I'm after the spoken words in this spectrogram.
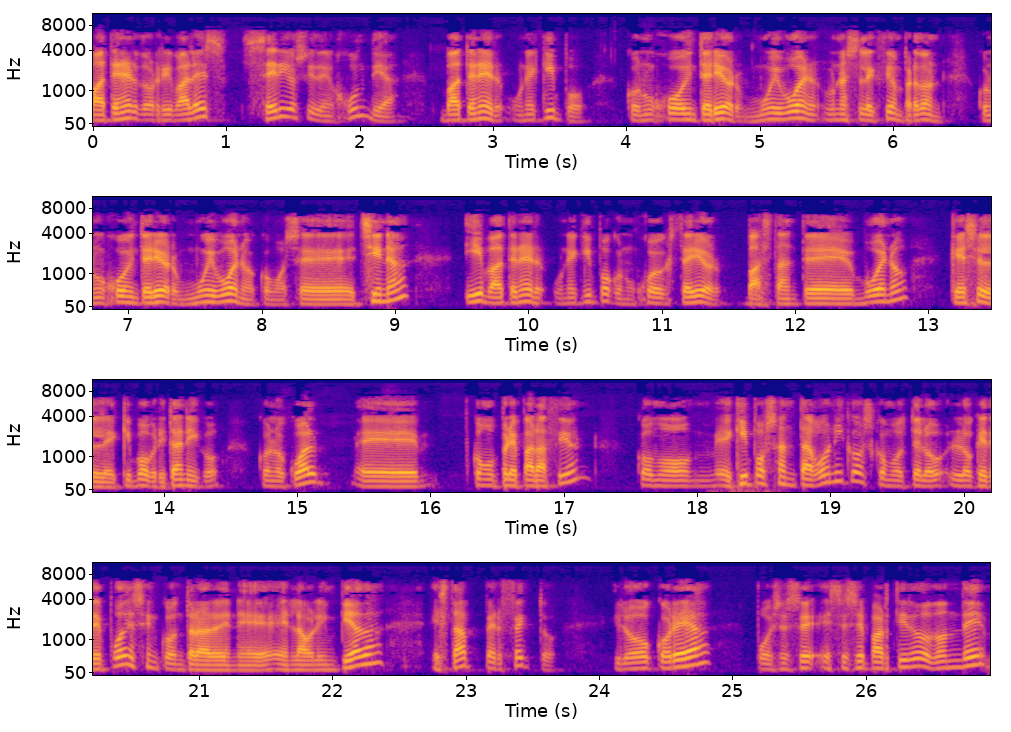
va a tener dos rivales serios y de enjundia. Va a tener un equipo con un juego interior muy bueno, una selección, perdón, con un juego interior muy bueno como es China, y va a tener un equipo con un juego exterior bastante bueno, que es el equipo británico. Con lo cual, eh, como preparación, como equipos antagónicos, como te lo, lo que te puedes encontrar en, eh, la Olimpiada, está perfecto. Y luego Corea, pues ese, es ese partido donde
